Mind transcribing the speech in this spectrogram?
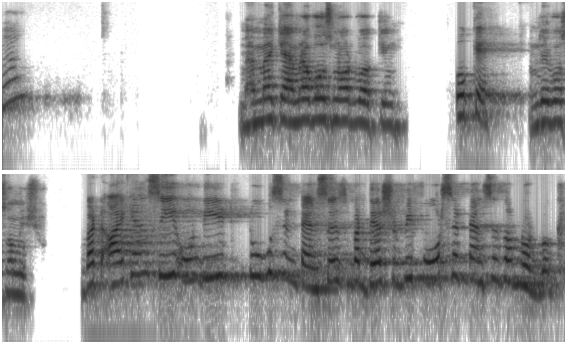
Hmm? Ma'am, my camera was not working. Okay. And there was some issue. But I can see only two sentences, but there should be four sentences of notebook.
